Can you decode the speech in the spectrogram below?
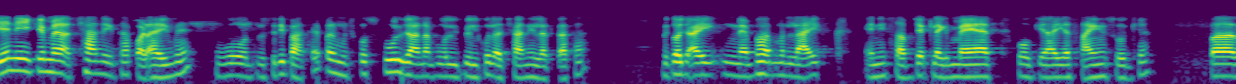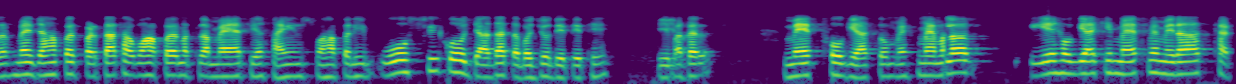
ये नहीं कि मैं अच्छा नहीं था पढ़ाई में, वो दूसरी बात है, पर मुझको स्कूल जाना बिल- बिल्कुल अच्छा नहीं लगता था। Because I never like any subject like math हो गया या साइंस हो गया। पर मैं जहाँ पर पढ़ता था वहाँ पर मतलब मैथ या साइंस वहाँ पर ही वो उसी को ज़्यादा तवज्जो देते थे कि अगर मैथ हो गया तो मैं मैं मतलब ये हो गया कि मैथ में मेरा थर्ट,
